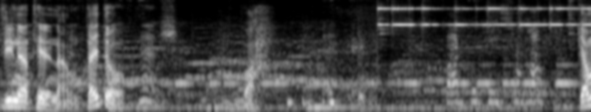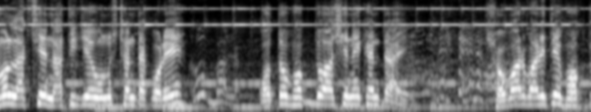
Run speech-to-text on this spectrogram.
ত্রিনাথের নাম, তাই তো? বাহ। কেমন লাগছে নাতি যে অনুষ্ঠানটা করে? কত ভক্ত আসেন এখানটায়? সবার বাড়িতে ভক্ত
